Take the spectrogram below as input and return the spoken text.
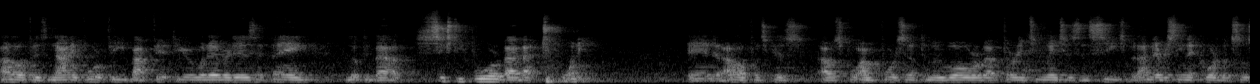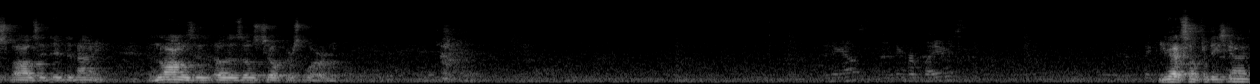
I don't know if it's 94 feet by 50 or whatever it is. That thing looked about 64 by about 20. And I don't know if it's because I was for, I'm fortunate enough to move over about 32 inches in seats, but I've never seen that court look so small as it did tonight. As long as, as those jokers were. Anything else? Anything for players? You got something for these guys?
